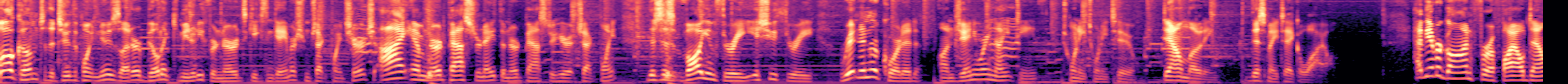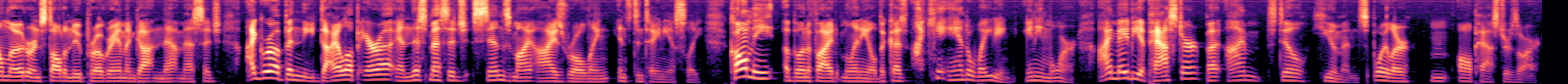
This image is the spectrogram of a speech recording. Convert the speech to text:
Welcome to the To The Point newsletter, building community for nerds, geeks, and gamers from Checkpoint Church. I am Nerd Pastor Nate, the Nerd Pastor here at Checkpoint. This is Volume 3, Issue 3, written and recorded on January 19th, 2022. Downloading. This may take a while. Have you ever gone for a file download or installed a new program and gotten that message? I grew up in the dial up era, and this message sends my eyes rolling instantaneously. Call me a bona fide millennial because I can't handle waiting anymore. I may be a pastor, but I'm still human. Spoiler, mm, all pastors are.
